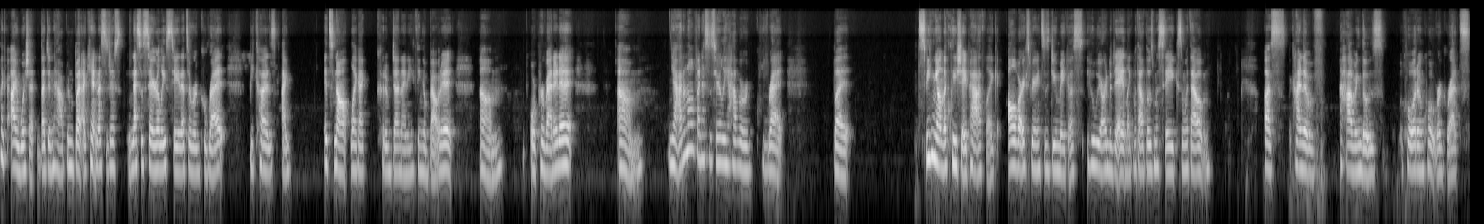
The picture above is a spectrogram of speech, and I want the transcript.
like I wish it, that didn't happen, but I can't necess- necessarily say that's a regret because I it's not like I could have done anything about it um or prevented it. Um yeah, I don't know if I necessarily have a regret, but speaking on the cliche path, like all of our experiences do make us who we are today. And like without those mistakes and without us kind of having those quote unquote regrets,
